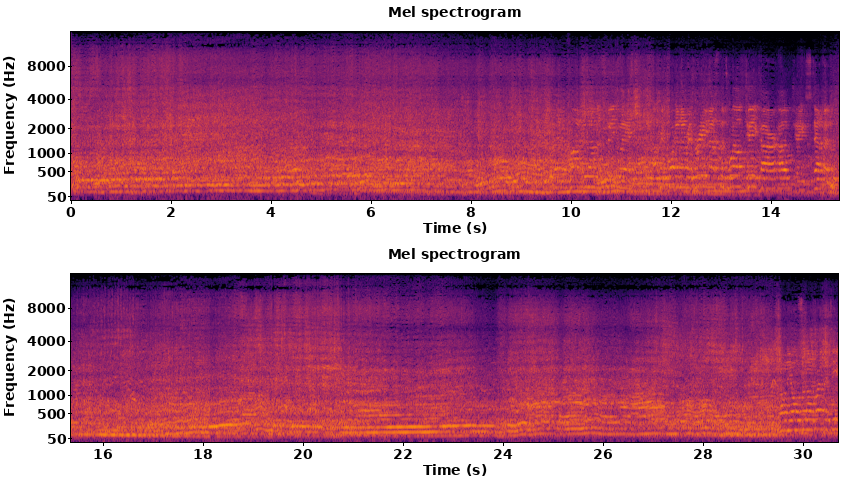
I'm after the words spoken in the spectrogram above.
Caution on the speedway. Up in corner number three, that's the 12 J car of Jake Steppen. Tony Olson on front of the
